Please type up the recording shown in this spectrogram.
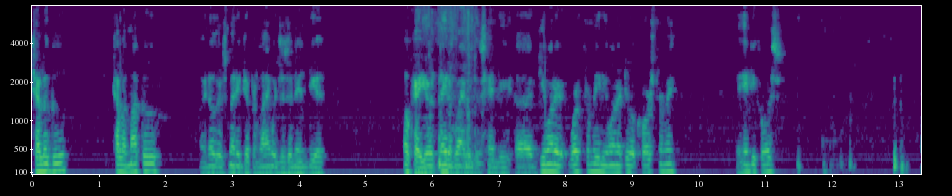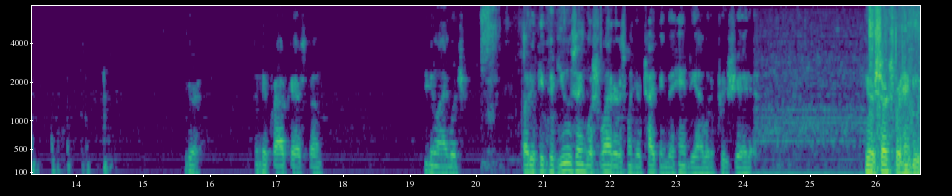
Telugu, Telemaku? I know there's many different languages in India. Okay, your native language is Hindi. Uh, do you want to work for me? Do you want to do a course for me? A Hindi course? Here, let me get crowdcast done. Language. But if you could use English letters when you're typing the Hindi, I would appreciate it. Here, search for Hindi.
